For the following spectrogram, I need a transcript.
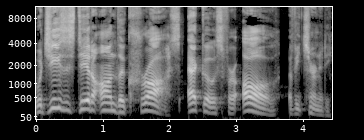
What Jesus did on the cross echoes for all of eternity.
